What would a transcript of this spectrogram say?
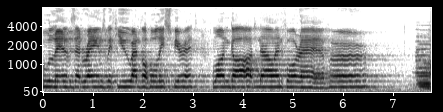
who lives and reigns with you and the Holy Spirit, one God, now and forever. Amen.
